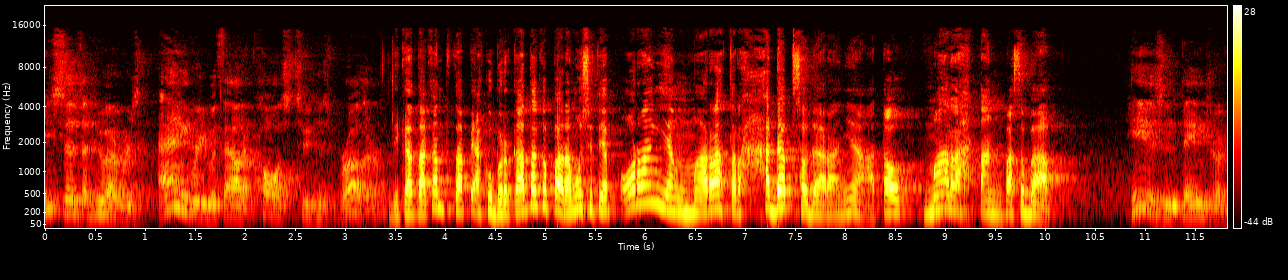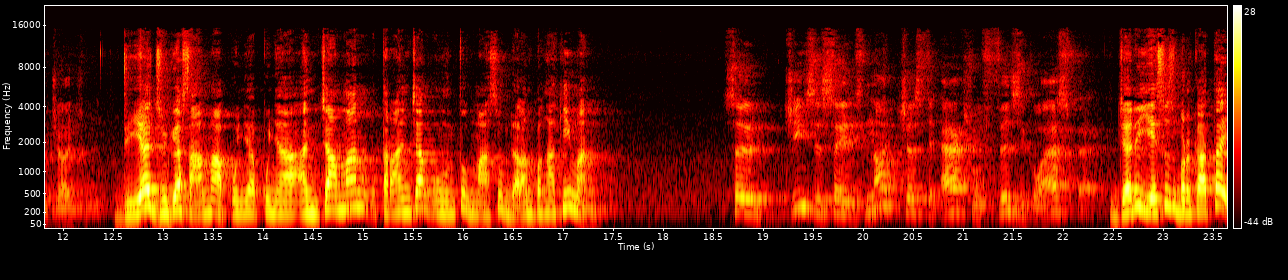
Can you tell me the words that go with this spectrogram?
He says that whoever is angry without a cause to his brother Dikatakan, tetapi aku berkata kepadamu setiap orang yang marah terhadap saudaranya atau marah tanpa sebab, he is in danger of judgment. dia juga sama punya punya ancaman terancam untuk masuk dalam penghakiman. So Jesus saying it's not just the actual physical aspect, Jadi Yesus berkata,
